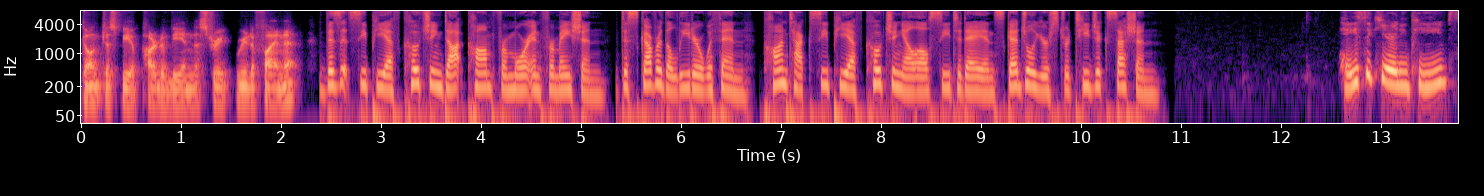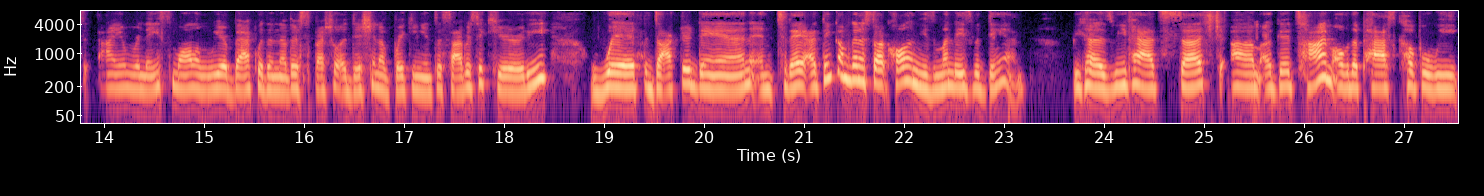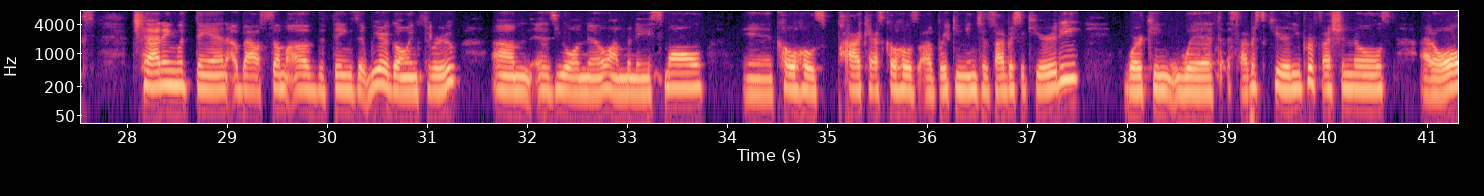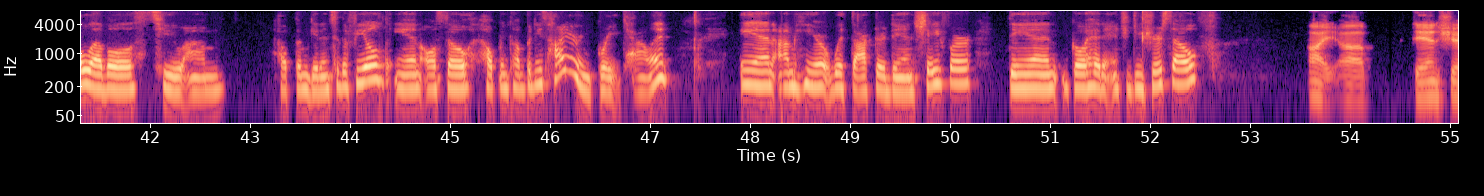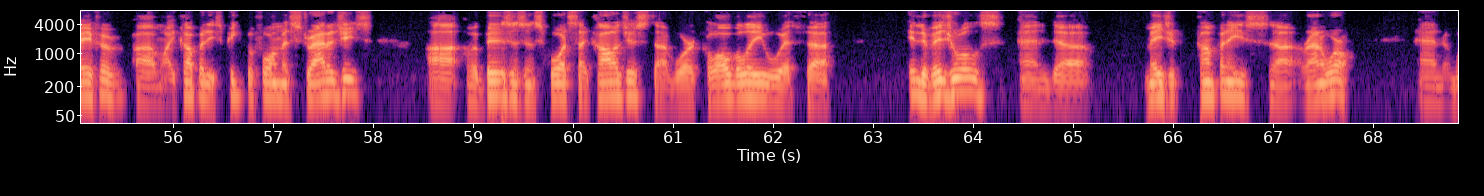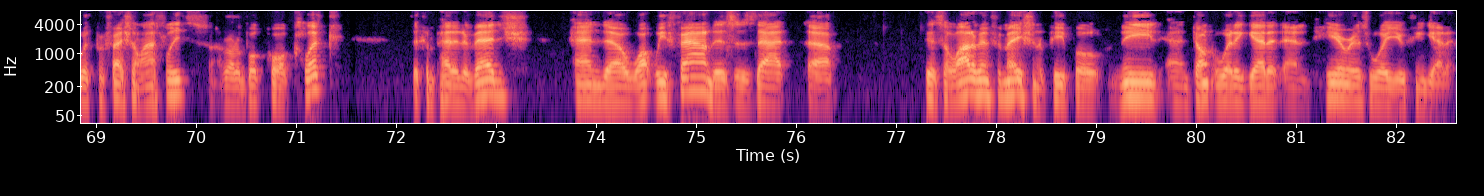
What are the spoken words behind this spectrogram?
Don't just be a part of the industry, redefine it. Visit cpfcoaching.com for more information. Discover the leader within. Contact CPF Coaching LLC today and schedule your strategic session. Hey, security peeps. I am Renee Small, and we are back with another special edition of Breaking into Cybersecurity with Dr. Dan. And today, I think I'm going to start calling these Mondays with Dan because we've had such um, a good time over the past couple weeks chatting with Dan about some of the things that we are going through. Um, as you all know, I'm Renee Small and co-host, podcast co-host of Breaking Into Cybersecurity, working with cybersecurity professionals at all levels to um, help them get into the field and also helping companies hiring great talent. And I'm here with Dr. Dan Schaefer. Dan, go ahead and introduce yourself. Hi, uh, Dan Schaefer. Uh, my company's Peak Performance Strategies. Uh, I'm a business and sports psychologist. I've worked globally with uh, individuals and uh, major companies uh, around the world and with professional athletes. I wrote a book called Click, The Competitive Edge. And uh, what we found is, is that there's a lot of information that people need and don't know where to get it. And here is where you can get it.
